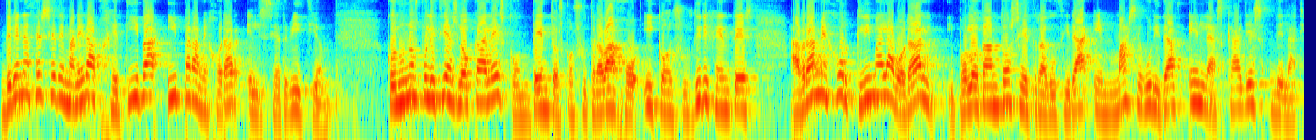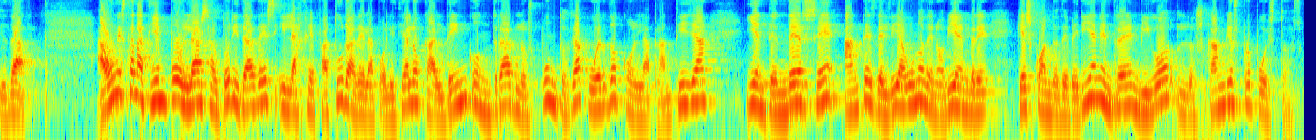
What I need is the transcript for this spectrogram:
deben hacerse de manera objetiva y para mejorar el servicio. Con unos policías locales contentos con su trabajo y con sus dirigentes, habrá mejor clima laboral y por lo tanto se traducirá en más seguridad en las calles de la ciudad. Aún están a tiempo las autoridades y la jefatura de la policía local de encontrar los puntos de acuerdo con la plantilla y entenderse antes del día 1 de noviembre, que es cuando deberían entrar en vigor los cambios propuestos.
